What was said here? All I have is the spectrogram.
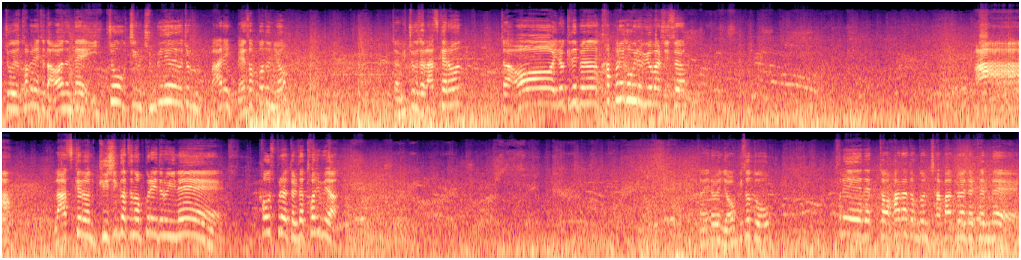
이쪽에서 터미네이터 나왔는데 이쪽 지금 준비되는 거 좀 많이 매섭거든요. 자 위쪽에서 라스케론. 자어 이렇게 되면은 카프레가 오히려 위험할 수 있어요. 아 라스케론 귀신 같은 업그레이드로 인해 카오스 프레터 일단 터집니다. 자 이러면 여기서도 프레데터 하나 정도는 잡아줘야 될 텐데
